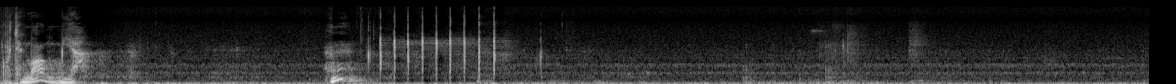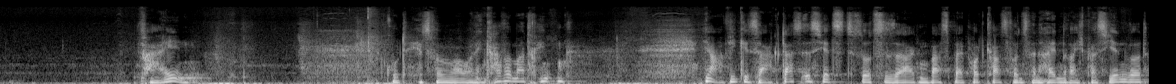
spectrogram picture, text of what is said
Guten Morgen, Mia. Hm? Fein. Gut, jetzt wollen wir aber den Kaffee mal trinken. Ja, wie gesagt, das ist jetzt sozusagen, was bei Podcast von Sven Heidenreich passieren wird.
